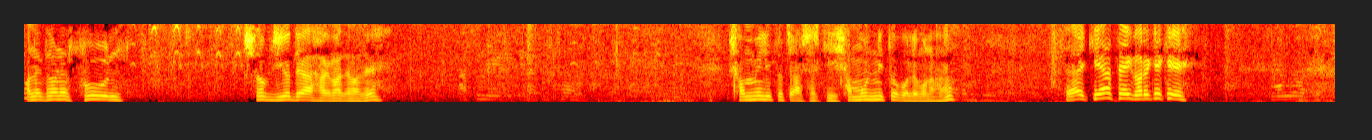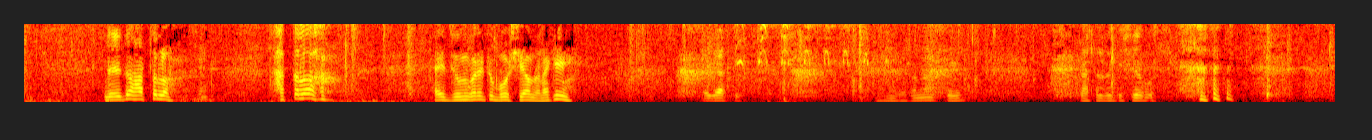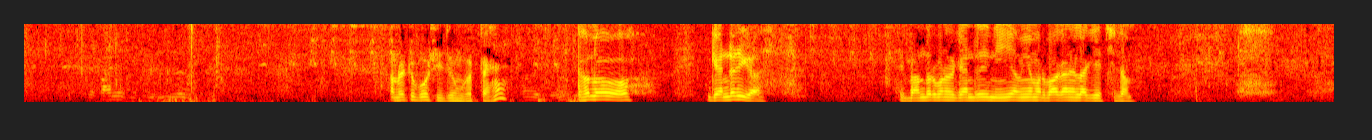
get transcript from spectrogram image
অনেক ধরনের ফুল সবজিও দেওয়া হয় মাঝে মাঝে। সম্মিলিত চাষ আর কি সমন্বিত বলে মনে হয়। এই কে আছে এই ঘরে? কে কে? দেখি তো হাত তোলো। হাত তোলো। এই জুম করে একটু বসি আমরা নাকি? শুয়ে পড়ছি। আমরা একটু বসি জুম ঘরটা হ্যাঁ? হলো গ্যান্ডারি গাছ। এই বান্দরবনের গ্যান্ডারি নিয়ে আমি আমার বাগানে লাগিয়েছিলাম।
